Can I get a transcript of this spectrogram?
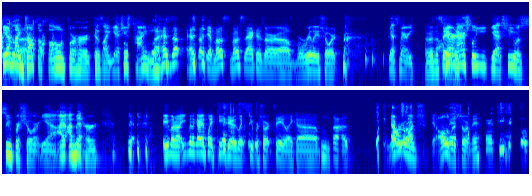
he had like dropped the phone for her because like yeah, she's tiny. Uh, heads up, heads up. Yeah, most most actors are uh, really short. yes, very. Uh, the same Karan least. Ashley, yeah, she was super short. Yeah, I I met her. Even uh, even the guy who played TJ was like super short too. Like uh, Mm. uh no, everyone, all of us short, man. man TJ look,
